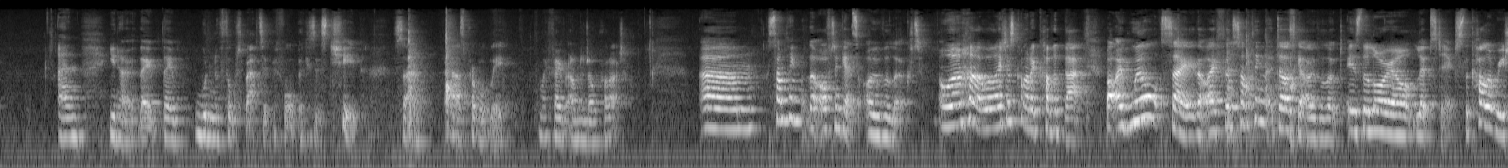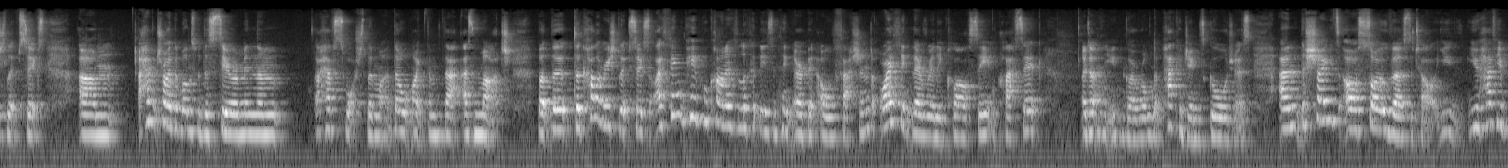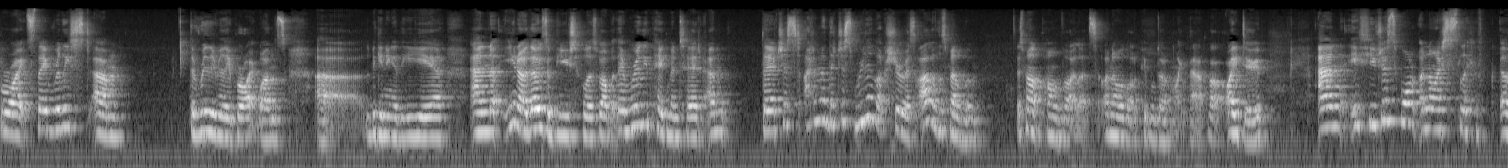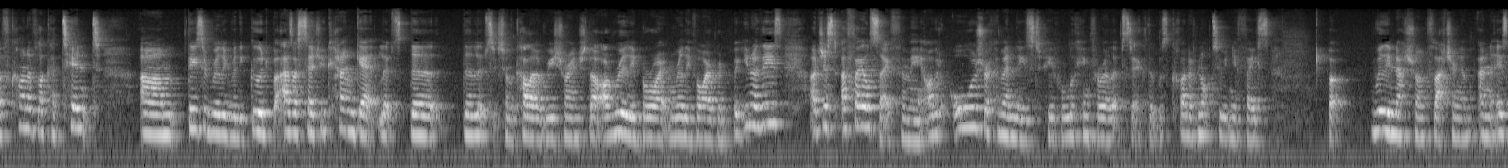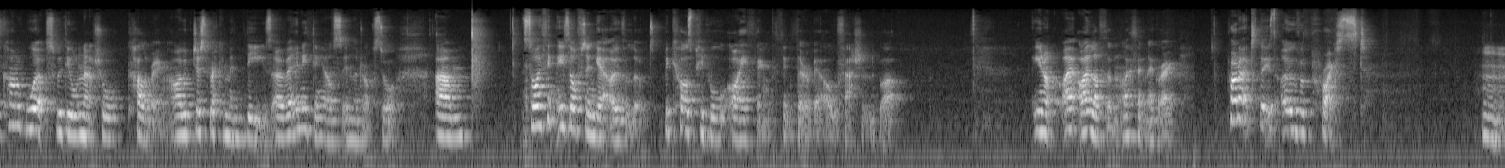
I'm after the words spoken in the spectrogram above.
and you know, they, they wouldn't have thought about it before because it's cheap. So that's probably my favourite underdog product. Um, something that often gets overlooked. Well, I just kind of covered that. But I will say that I feel something that does get overlooked is the L'Oreal lipsticks, the Colour Riche lipsticks. Um, I haven't tried the ones with the serum in them. I have swatched them, I don't like them that as much. But the, the Colour Riche lipsticks, I think people kind of look at these and think they're a bit old fashioned. I think they're really classy and classic. I don't think you can go wrong. The packaging's gorgeous. And the shades are so versatile. You, you have your brights. They released um, the really, really bright ones uh, the beginning of the year. And, you know, those are beautiful as well, but they're really pigmented and they're just, I don't know, they're just really luxurious. I love the smell of them. They smell like Parma Violets. I know a lot of people don't like that, but I do. And if you just want a nice slick of, of kind of like a tint, um, these are really, really good. But as I said, you can get lips, the the lipsticks from Colour Riche range that are really bright and really vibrant. But you know, these are just a fail-safe for me. I would always recommend these to people looking for a lipstick that was kind of not too in your face, but really natural and flattering and, and is kind of works with your natural colouring. I would just recommend these over anything else in the drugstore. Um, so I think these often get overlooked because people, I think, think they're a bit old-fashioned, but you know, I, I love them. I think they're great. Product that is overpriced. Hmm.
